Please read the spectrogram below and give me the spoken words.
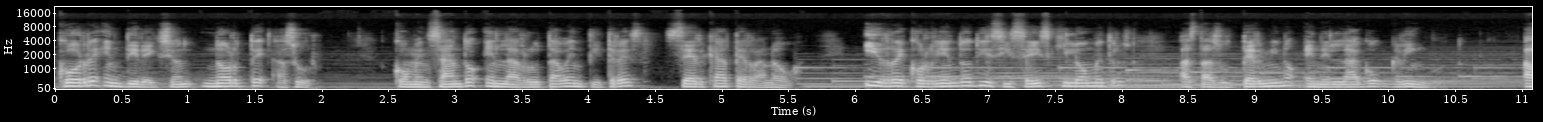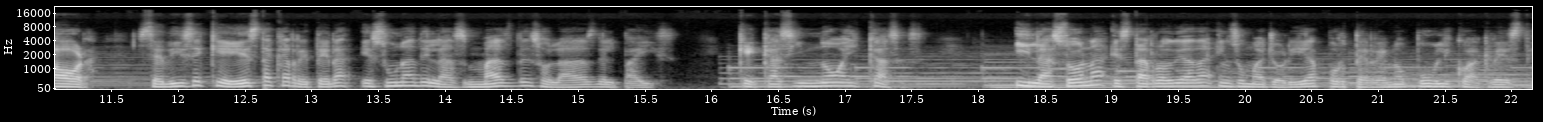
corre en dirección norte a sur, comenzando en la ruta 23 cerca a Terranova y recorriendo 16 kilómetros hasta su término en el lago Greenwood. Ahora, se dice que esta carretera es una de las más desoladas del país que casi no hay casas y la zona está rodeada en su mayoría por terreno público agreste,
